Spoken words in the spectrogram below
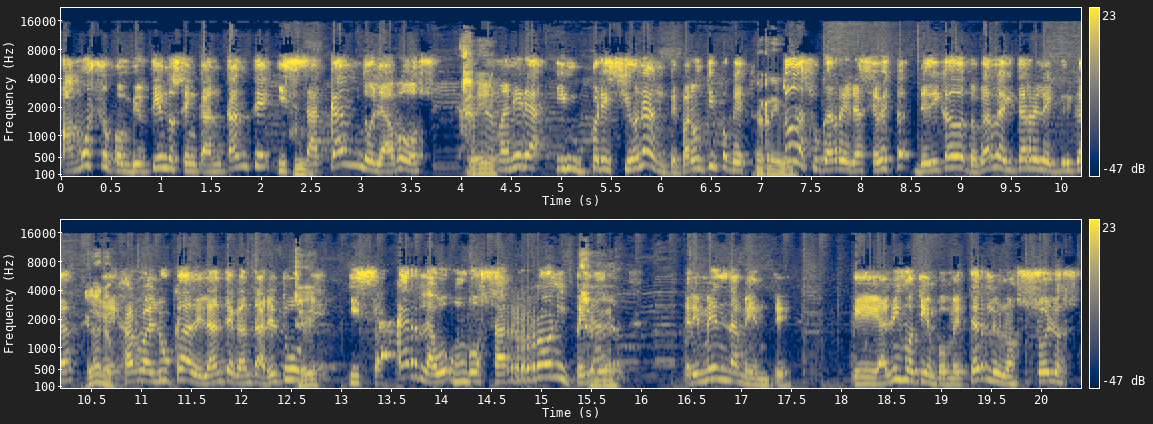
a Moyo convirtiéndose en cantante y sacando la voz de una manera impresionante para un tipo que toda su carrera se había dedicado a tocar la guitarra eléctrica y dejarlo a Luca adelante a cantar. Él tuvo que y sacar la un vozarrón y pelar tremendamente. Eh, al mismo tiempo, meterle unos solos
